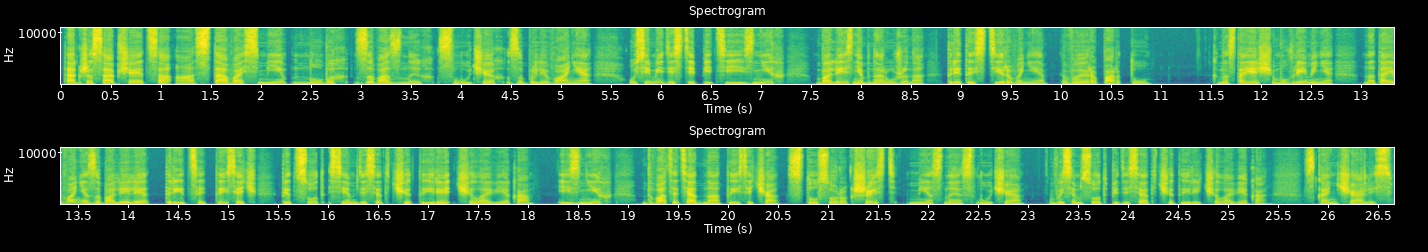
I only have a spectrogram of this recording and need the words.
Также сообщается о 108 новых завозных случаях заболевания. У 75 из них болезнь обнаружена при тестировании в аэропорту. К настоящему времени на Тайване заболели 30 574 человека. Из них 21 146 местные случаи. 854 человека скончались.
